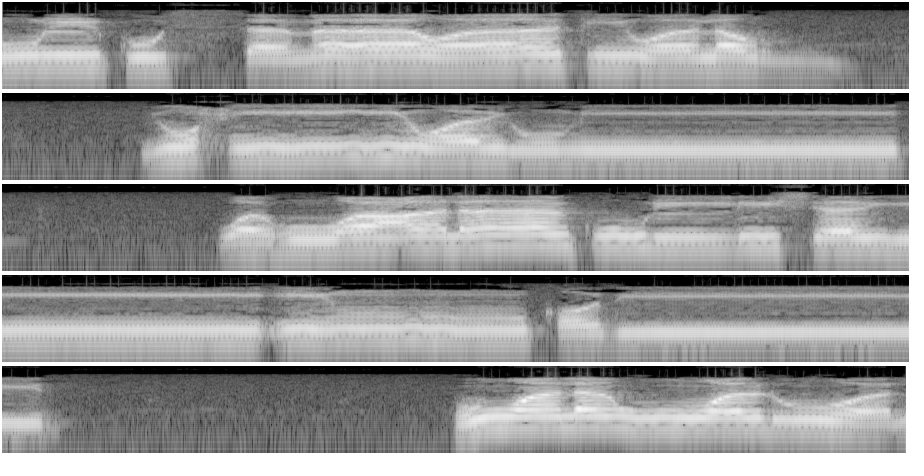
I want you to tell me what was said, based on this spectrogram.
ملك السماوات والأرض يحيي ويميت وهو على كل شيء قدير. هو الأول والآخر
